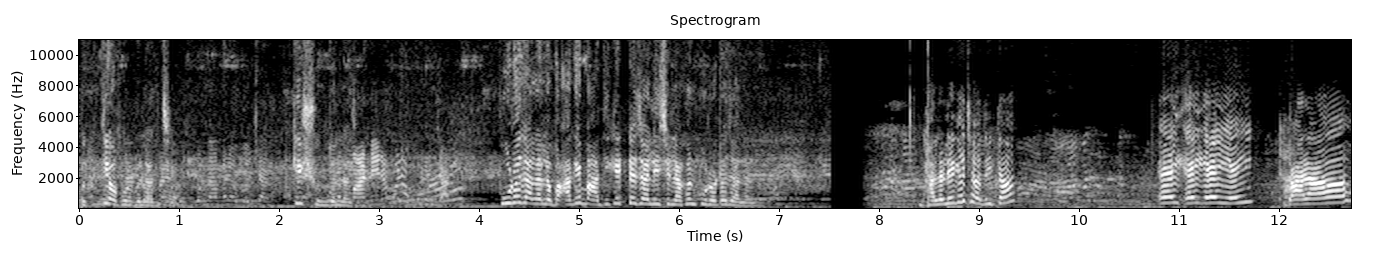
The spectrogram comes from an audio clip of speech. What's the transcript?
সত্যি অপূর্ব লাগছে। কি সুন্দর লাগছে। পুরো জ্বালালো বা- আগে বাঁদিকেরটা জ্বালিয়েছিল এখন পুরোটা জ্বালালো। ভালো লেগেছে অদিতা? এই এই এই এই দাঁড়াও।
